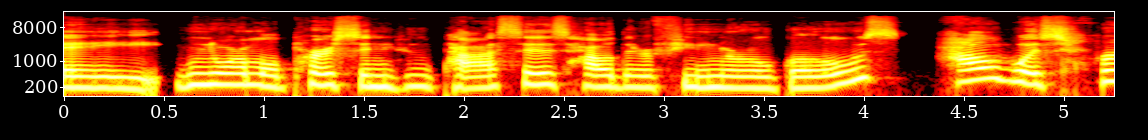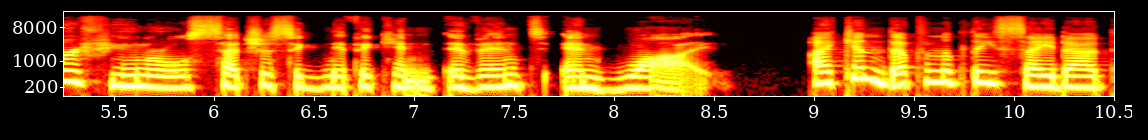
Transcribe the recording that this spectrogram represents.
a normal person who passes, how their funeral goes. How was her funeral such a significant event and why? I can definitely say that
